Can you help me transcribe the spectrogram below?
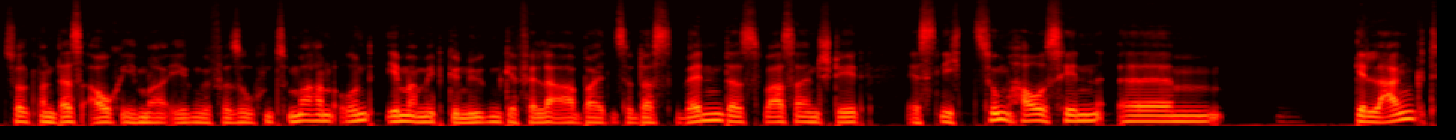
sollte man das auch immer irgendwie versuchen zu machen und immer mit genügend Gefälle arbeiten, sodass, wenn das Wasser entsteht, es nicht zum Haus hin ähm, gelangt,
